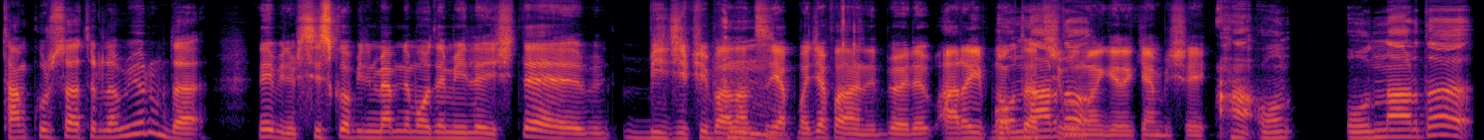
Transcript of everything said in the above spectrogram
tam kursu hatırlamıyorum da ne bileyim Cisco bilmem ne modemiyle işte BGP bağlantısı Hmm. yapmaca falan hani böyle arayıp nokta Onlarda atışı bulman gereken bir şey. Ha on, onlarda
